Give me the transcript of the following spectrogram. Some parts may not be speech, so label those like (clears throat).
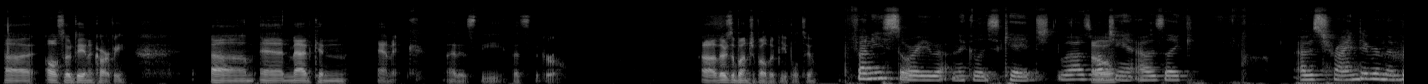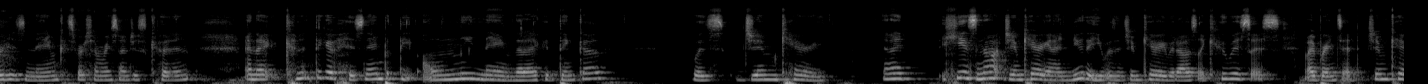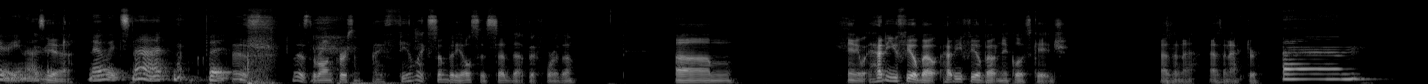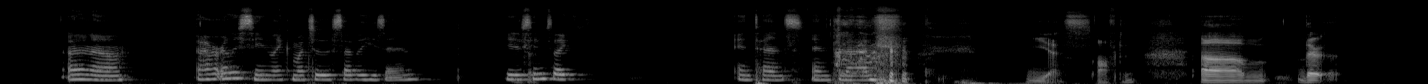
Uh, also Dana Carvey, um, and Mädchen Amick. That is the that's the girl. Uh, there's a bunch of other people too. Funny story about Nicolas Cage. While I was Oh. watching it, I was like, I was trying to remember his name because for some reason I just couldn't. And I couldn't think of his name, but the only name that I could think of was Jim Carrey. And I he is not Jim Carrey, and I knew that he wasn't Jim Carrey, but I was like, who is this? My brain said Jim Carrey, and I was like, Yeah. no, it's not. (laughs) But That is, that is the wrong person. I feel like somebody else has said that before though. Um. Anyway, how do you feel about how do you feel about Nicolas Cage as an as an actor? Um, I don't know. I haven't really seen like much of the stuff that he's in. He just Okay. seems like intense and (laughs) mad. (laughs) yes, often. Um, there,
